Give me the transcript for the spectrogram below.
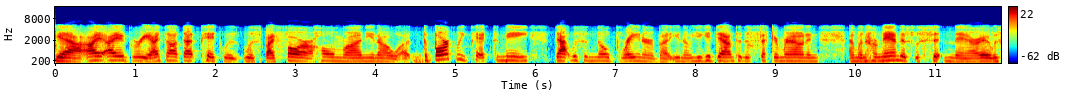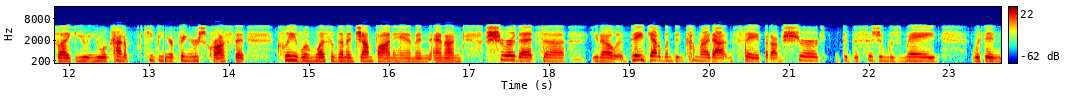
Yeah, I, I agree. I thought that pick was was by far a home run. You know, uh, the Barkley pick to me that was a no brainer. But you know, you get down to the second round, and and when Hernandez was sitting there, it was like you you were kind of keeping your fingers crossed that Cleveland wasn't going to jump on him. And and I'm sure that uh, you know Dave Gettleman didn't come right out and say it, but I'm sure the decision was made within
